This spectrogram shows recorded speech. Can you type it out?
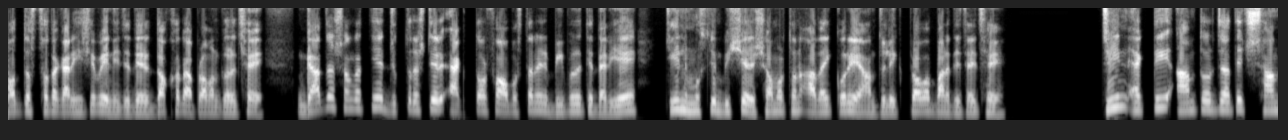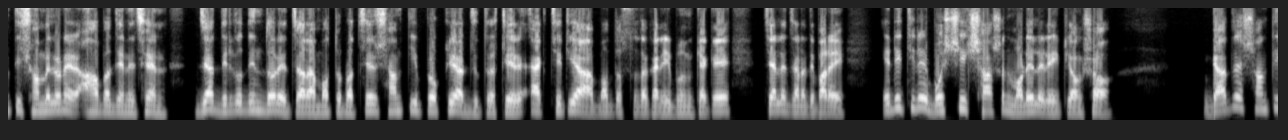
মধ্যস্থতাকারী হিসেবে নিজেদের দক্ষতা প্রমাণ করেছে। গাজা সংঘাত নিয়ে যুক্তরাষ্ট্রের একতরফা অবস্থানের বিপরীতে দাঁড়িয়ে চীন মুসলিম বিশ্বের সমর্থন আদায় করে আঞ্চলিক প্রভাব বাড়াতে চাইছে। চীন একটি আন্তর্জাতিক শান্তি সম্মেলনের আহ্বান জেনেছেন যা দীর্ঘদিন ধরে যারা মধ্যপ্রাচ্যের শান্তি প্রক্রিয়ার যুক্তরাষ্ট্রের একচেটিয়া মধ্যস্থতাকারীর ভূমিকাকে চ্যালেঞ্জ জানাতে পারে। এটি চীনের বৈশ্বিক শাসন মডেলের একটি অংশ। গাদের শান্তি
